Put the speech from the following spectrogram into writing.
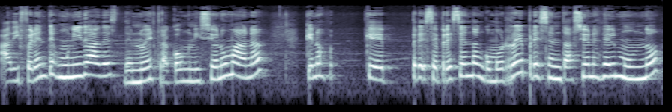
a diferentes unidades de nuestra cognición humana que, se presentan como representaciones del mundo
